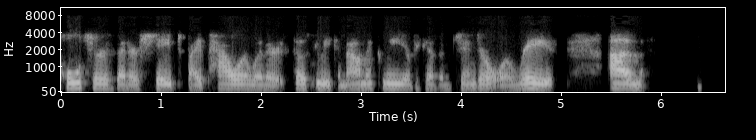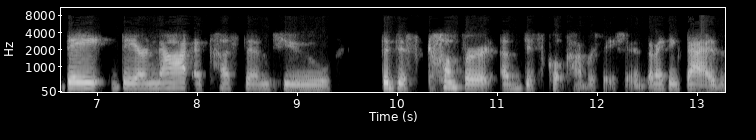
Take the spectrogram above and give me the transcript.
cultures that are shaped by power, whether it's socioeconomically or because of gender or race, um, they, they are not accustomed to the discomfort of difficult conversations. And I think that is a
